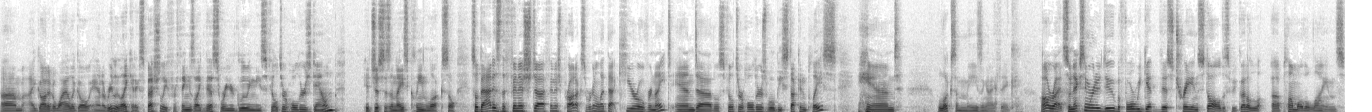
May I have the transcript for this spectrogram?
Um, I got it a while ago and I really like it, especially for things like this where you're gluing these filter holders down. It just is a nice clean look. So, so that is the finished uh, finished product. So we're going to let that cure overnight and uh, those filter holders will be stuck in place and looks amazing, I think. All right, so next thing we're going to do before we get this tray installed is we've got to uh, plumb all the lines.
